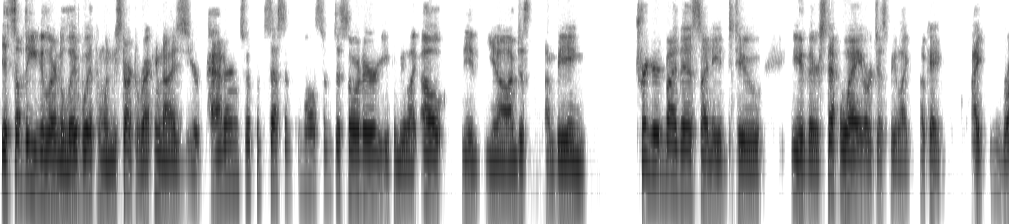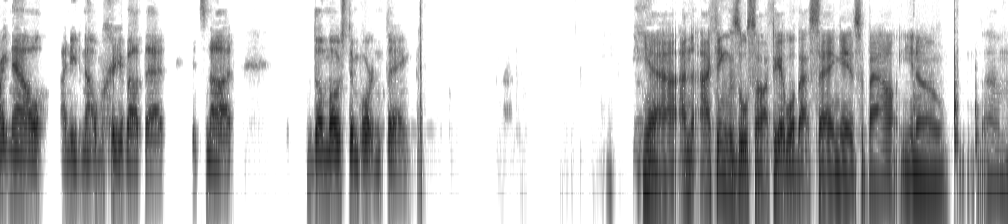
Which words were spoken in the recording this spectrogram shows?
it's something you can learn to live with, and when you start to recognize your patterns with obsessive compulsive disorder, you can be like, oh, you, you know, I'm just I'm being triggered by this. I need to either step away or just be like, okay, I right now I need to not worry about that. It's not the most important thing. Yeah, and I think there's also I forget what that saying is about. You know, um,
